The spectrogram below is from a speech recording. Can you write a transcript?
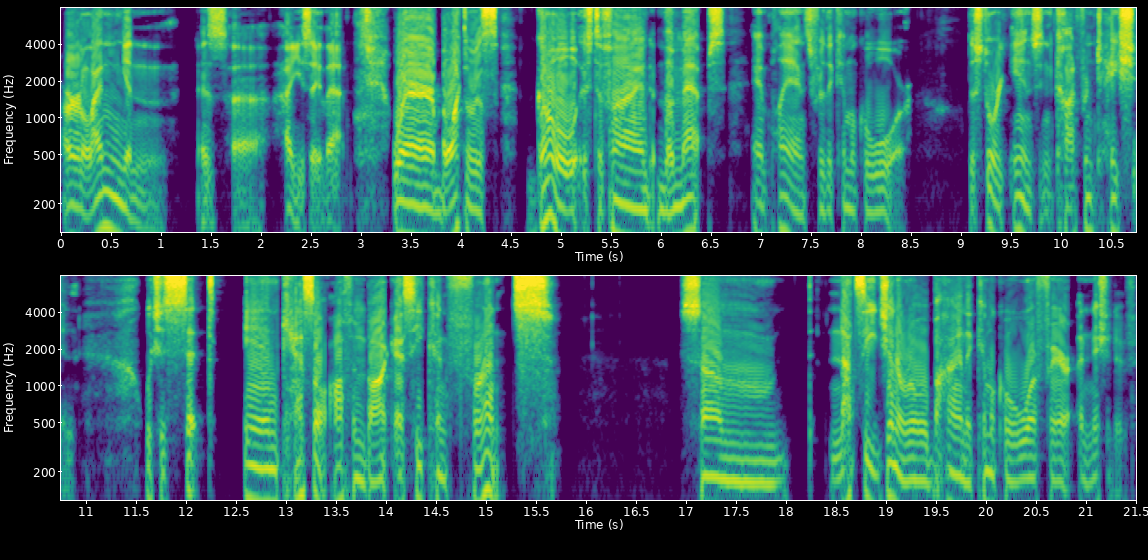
Erlangen, is uh, how you say that, where Blacklist's goal is to find the maps and plans for the chemical war. The story ends in confrontation, which is set in Castle Offenbach as he confronts some Nazi general behind the chemical warfare initiative.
